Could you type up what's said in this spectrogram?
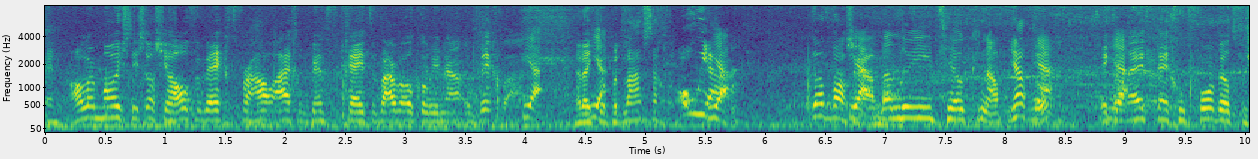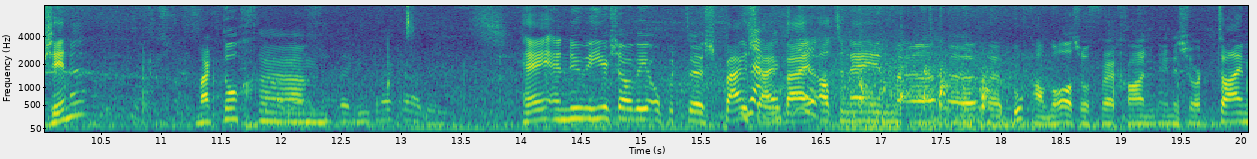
het allermooiste is als je halverwege het verhaal eigenlijk bent vergeten waar we ook alweer naar op weg waren. Ja. En dat je Ja. op het laatst dacht, oh ja, Ja, dat was ja er. dan doe je iets heel knap. Ja, toch? Ik kan even geen goed voorbeeld verzinnen. Maar toch. ehm hey, en nu we hier zo weer op het spui We zijn bij. Atheneum eh, Boekhandel, alsof we gewoon in een soort time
